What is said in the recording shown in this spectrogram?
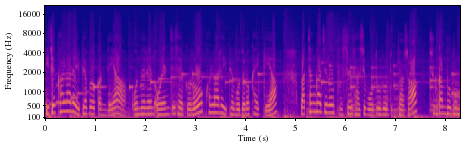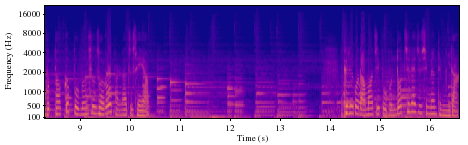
이제 컬러를 입혀볼 건데요. 오늘은 오렌지색으로 컬러를 입혀보도록 할게요. 마찬가지로 붓을 45도로 눕혀서 중간 부분부터 끝 부분 순서로 발라주세요. 그리고 나머지 부분도 칠해주시면 됩니다.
